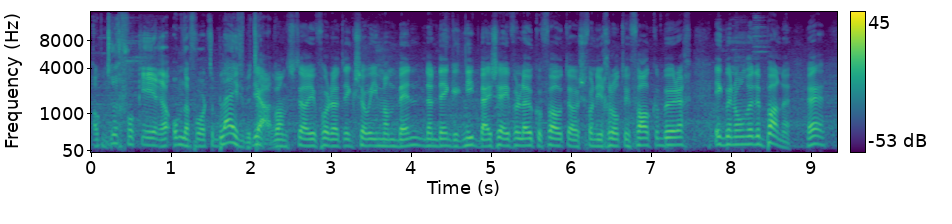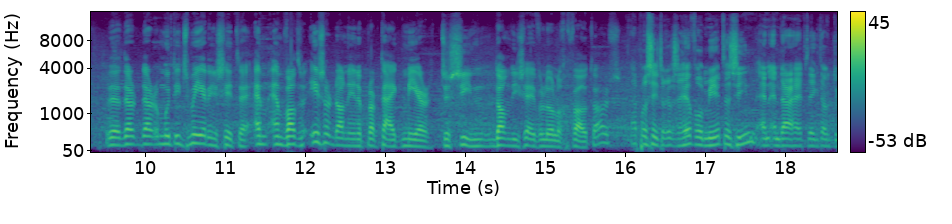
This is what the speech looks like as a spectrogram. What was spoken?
Ook terug voor keren om daarvoor te blijven betalen. Ja, want stel je voor dat ik zo iemand ben, dan denk ik niet bij zeven leuke foto's van die grot in Valkenburg. Ik ben onder de pannen. Hè? Eh, Daar, moet iets meer in zitten. En, en wat is er dan in de praktijk meer te zien dan die zeven lullige foto's? Ja, precies. Er is heel veel meer te zien. En, en daar heeft denk ik ook de,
